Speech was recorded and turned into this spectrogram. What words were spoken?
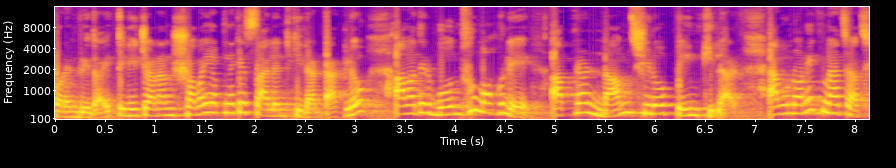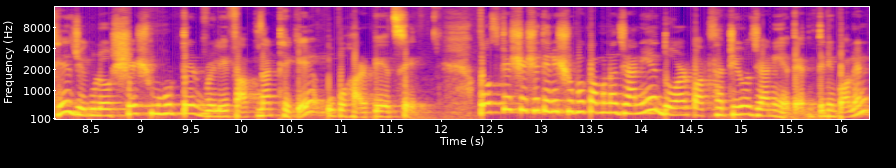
করেন হৃদয়। তিনি জানান, সবাই আপনাকে সাইলেন্ট কিলার ডাকলেও আমাদের বন্ধু মহলে আপনার নাম ছিল পেইন কিলার এমন অনেক ম্যাচ আছে যেগুলো শেষ মুহূর্তের রিলিফ আপনার থেকে উপহার পেয়েছে। পোস্টের শেষে তিনি শুভকামনা জানিয়ে, দোয়ার কথাটিও জানিয়ে দেন। তিনি বলেন,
